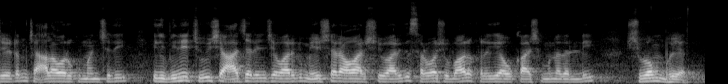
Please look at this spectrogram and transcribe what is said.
చేయడం చాలా వరకు మంచిది. ఇది విని చూసి ఆచరించే వారికి మేషరావార్షి వారికి సర్వశుభాలు కలిగే అవకాశం ఉన్నదండి. శుభం భూయత్.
